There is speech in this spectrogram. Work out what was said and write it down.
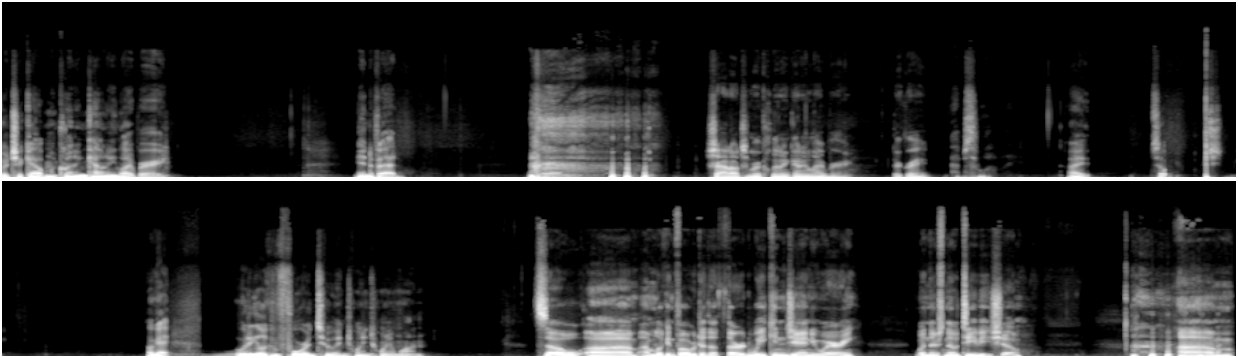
Go check out McLennan County Library. End of ad. Shout out to McLennan County Library. They're great. Absolutely. All right. So, okay. What are you looking forward to in 2021? So um, I'm looking forward to the third week in January when there's no TV show. Um,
